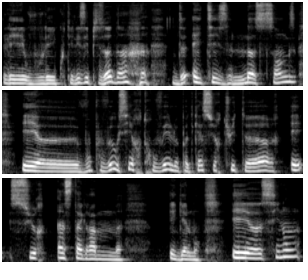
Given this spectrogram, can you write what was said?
Les, vous voulez écouter les épisodes hein, de 80s Lost Songs et vous pouvez aussi retrouver le podcast sur Twitter et sur Instagram également. Et sinon,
